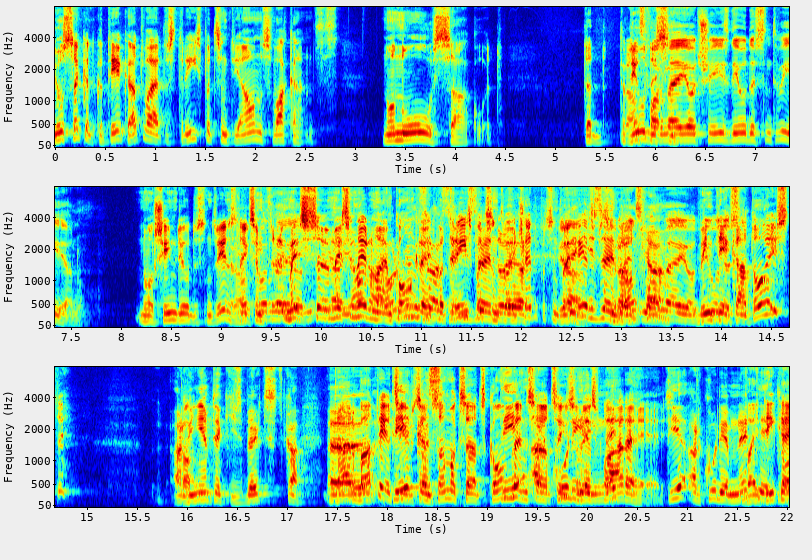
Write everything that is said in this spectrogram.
jūs sakat, ka tiek atvērtas 13 jaunas vakances no nulles sākot. Tad 20, Transformējot šīs 21. no šīm 21, teiksim, Transformējot- mēs, Jā, mēs nerunājam konkrēti par organizācija 13 vai izveidojās- 14 vai Jā, 15 izveidojās- gadus. Transformējot Viņi tiek 20. Ar viņiem tiek izbeigts kā, Darba eh, attiecības tie, un kas- samaksātas tie, ar kompensācijas un kuriem ne- vispārējais. Tie, ar kuriem Vai netiek tikai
